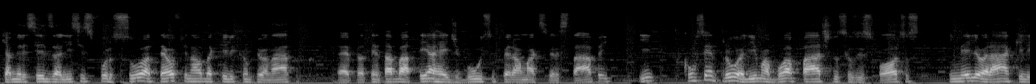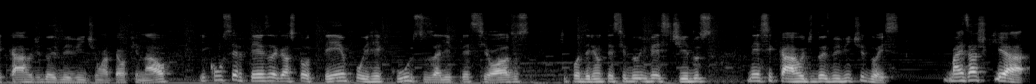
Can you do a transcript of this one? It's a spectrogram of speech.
que a Mercedes ali se esforçou até o final daquele campeonato é, para tentar bater a Red Bull e superar o Max Verstappen e concentrou ali uma boa parte dos seus esforços em melhorar aquele carro de 2021 até o final e com certeza gastou tempo e recursos ali preciosos que poderiam ter sido investidos nesse carro de 2022. Mas acho que a,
